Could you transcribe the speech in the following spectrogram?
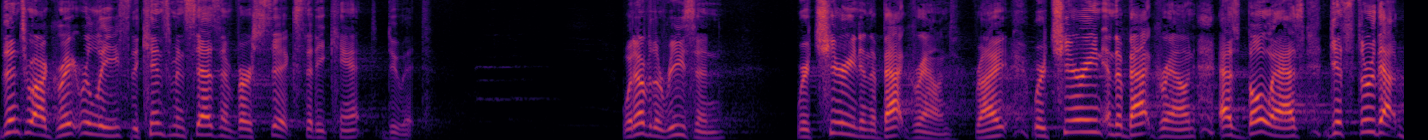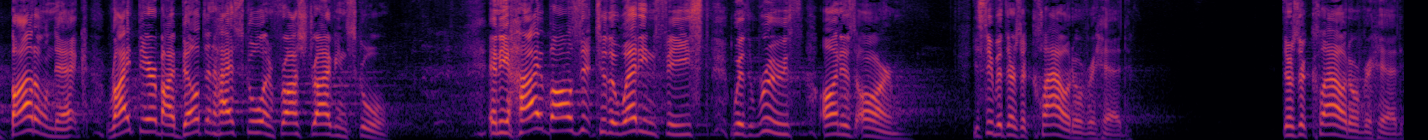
Then, to our great relief, the kinsman says in verse 6 that he can't do it. Whatever the reason, we're cheering in the background, right? We're cheering in the background as Boaz gets through that bottleneck right there by Belton High School and Frost Driving School. And he highballs it to the wedding feast with Ruth on his arm. You see, but there's a cloud overhead. There's a cloud overhead.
